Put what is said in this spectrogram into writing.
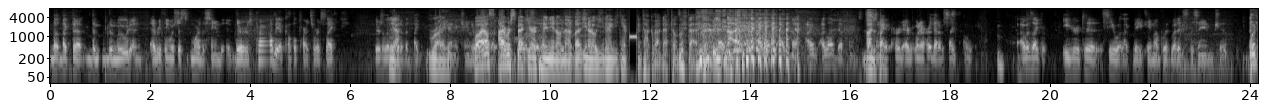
the like the the the mood and everything was just more of the same. There's probably a couple parts where it's like. There's a little Yeah. bit of a like Right. dynamic change. Well, I also Like, I respect your opinion on that, but you know you don't you can't fucking talk about Deftones like that. It's I, not. love, I, no, I, I love Deftones. I'm just when I heard every, when I heard that, I was like, oh, I was like eager to see what like they came up with, but it's the same shit. But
